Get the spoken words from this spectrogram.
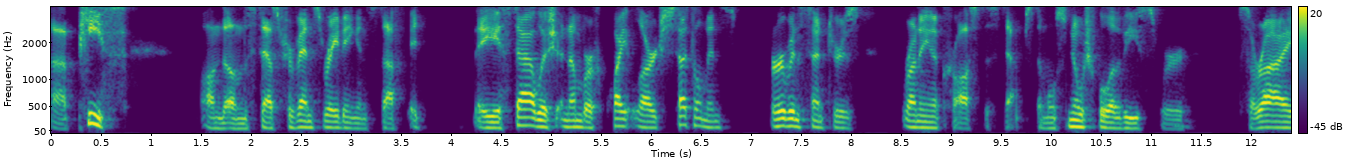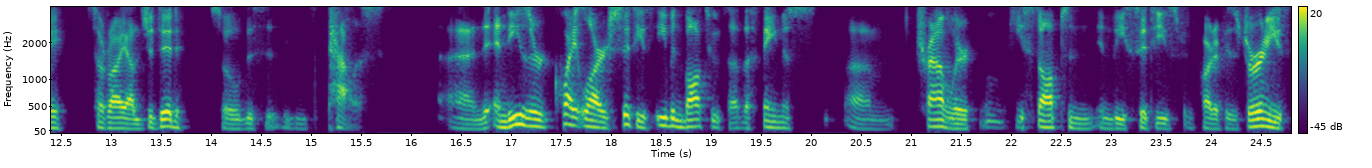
uh, peace on the, on the steppes, prevents raiding and stuff. It they establish a number of quite large settlements, urban centers running across the steppes. The most notable of these were Sarai, Sarai al Jadid. So this is palace. And, and these are quite large cities. Ibn Battuta, the famous um, traveler, mm. he stops in, in these cities as part of his journeys.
